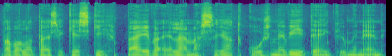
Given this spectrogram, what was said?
tavalla tai se keskipäivä elämässä jatkuu sinne 50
